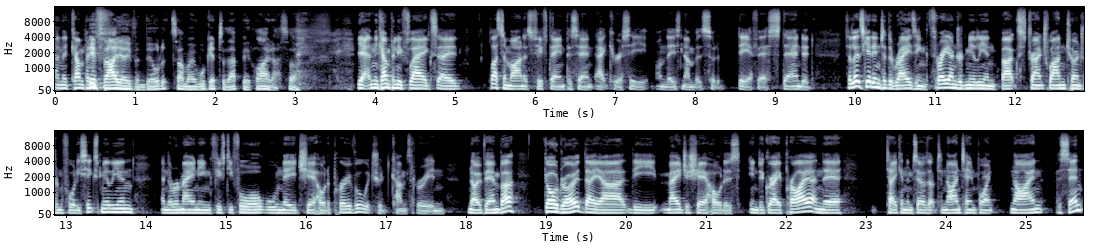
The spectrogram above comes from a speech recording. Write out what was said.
And the company If they even build it, somewhere we'll get to that bit later. So Yeah, and the company flags a plus or minus 15% accuracy on these numbers, sort of DFS standard. So let's get into the raising. 300 million bucks, tranche one, 246 million, and the remaining 54 will need shareholder approval, which should come through in November. Gold Road, they are the major shareholders in De Grey Prior, and they're taking themselves up to 19.9%.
